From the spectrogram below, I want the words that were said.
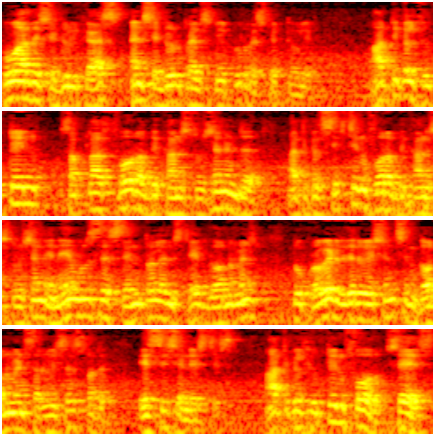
who are the scheduled castes and scheduled tribes people respectively. Article 15 subclause 4 of the Constitution and Article 16.4 of the Constitution enables the central and state governments to provide reservations in government services for SCs and STs. Article 15.4 says,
